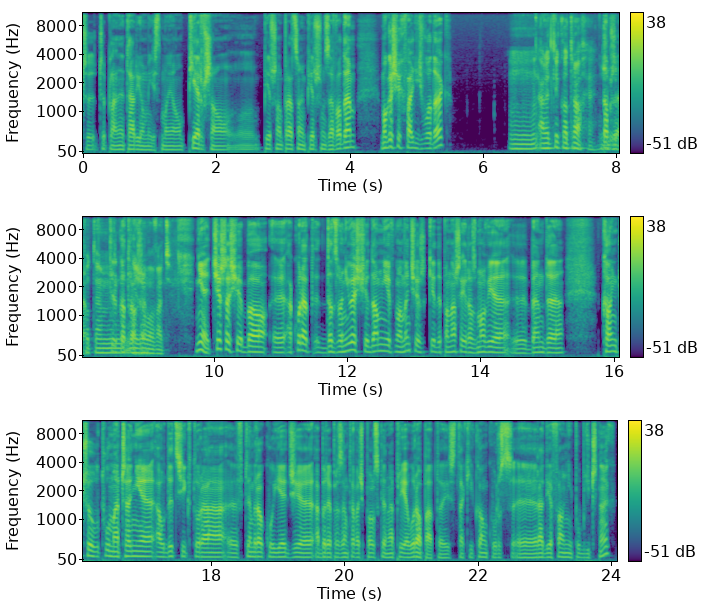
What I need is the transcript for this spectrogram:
czy, czy planetarium jest moją pierwszą, pierwszą pracą i pierwszym zawodem. Mogę się chwalić, Włodek? Mm, ale tylko trochę, żeby Dobrze, potem tylko nie trochę. żałować. Nie, cieszę się, bo y, akurat dodzwoniłeś się do mnie w momencie, kiedy po naszej rozmowie y, będę kończył tłumaczenie audycji, która y, w tym roku jedzie, aby reprezentować Polskę na Prix Europa. To jest taki konkurs radiofonii publicznych.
